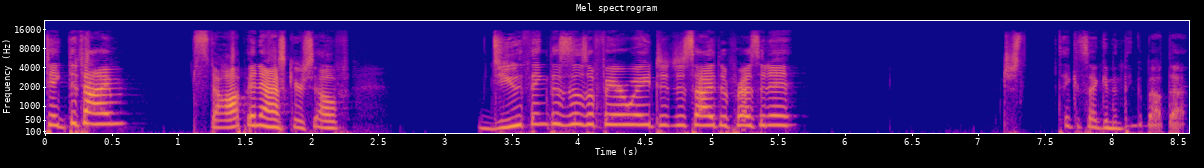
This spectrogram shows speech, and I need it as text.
take the time, stop, and ask yourself: Do you think this is a fair way to decide the president? Take a second and think about that.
